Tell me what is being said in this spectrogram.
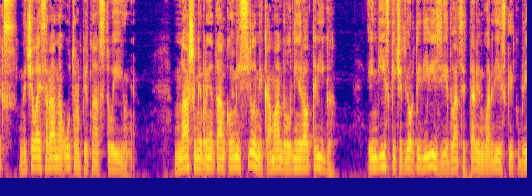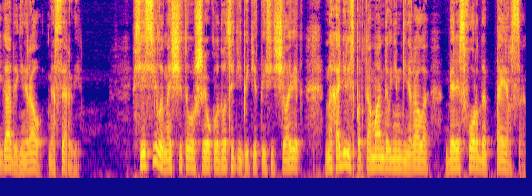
X началась рано утром 15 июня. Нашими бронетанковыми силами командовал генерал Крига, индийской 4-й дивизии и 22-й гвардейской бригады генерал Мессерви. Все силы, насчитывавшие около 25 тысяч человек, находились под командованием генерала Бересфорда Пейерса.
